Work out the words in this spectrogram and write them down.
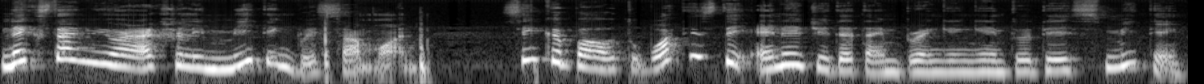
next time you are actually meeting with someone, think about what is the energy that I'm bringing into this meeting?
